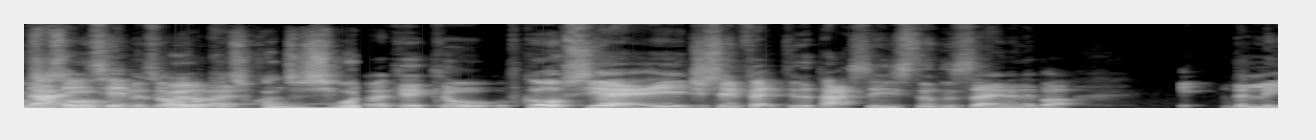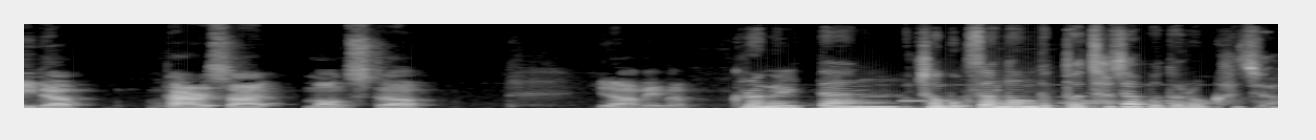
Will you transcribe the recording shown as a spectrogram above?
That 이곳에서 is him as well, it? 15년 Okay, cool. Of course, yeah. It just infected the past. He's still the same, innit? But the leader, parasite, monster. You know what I mean, man. 그럼 일단 저 목사놈부터 찾아보도록 하죠.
